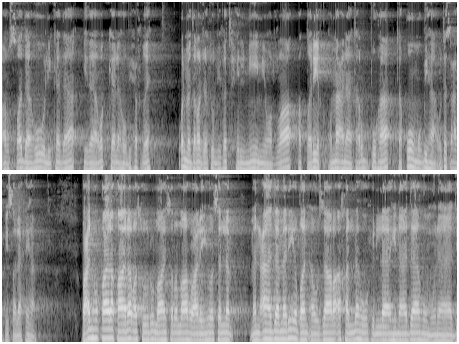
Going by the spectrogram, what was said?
أرصده لكذا إذا وكله بحفظه والمدرجة بفتح الميم والراء الطريق ومعنى تربها تقوم بها وتسعى في صلاحها. وعنه قال قال رسول الله صلى الله عليه وسلم من عاد مريضا أو زار اخا له في الله ناداه مناد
